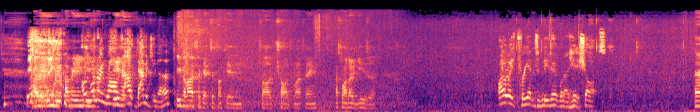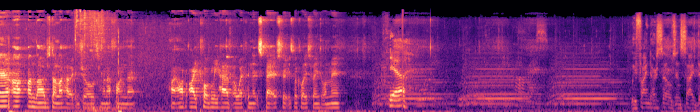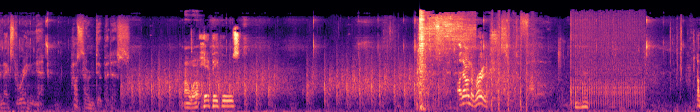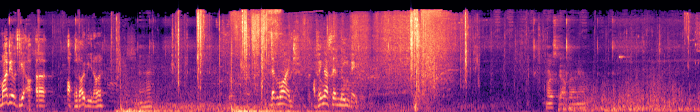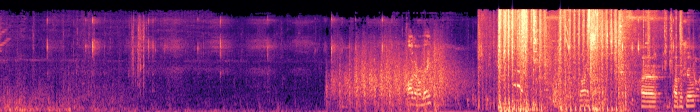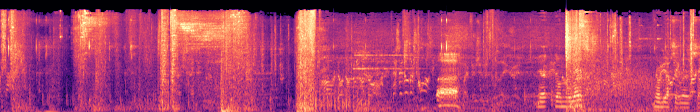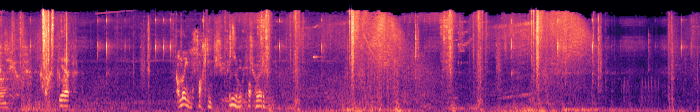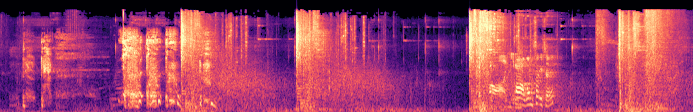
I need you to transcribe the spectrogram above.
I mean, I mean, I was even, wondering why I was even, out damaging her. even I forget to fucking charge, charge my thing. That's why I don't use it. I always preemptively do it when I hear shots. Uh, I, I'm, I just don't like how it controls, and I find that I, I, I probably have a weapon that's better suited for close range on me. Yeah. We find ourselves inside the next ring. How serendipitous. Oh well. Here, people's. Oh, they're on the roof. I might be able to get uh, uh up and over, you know. Never mind. I think that's them leaving. I'll just go up there anyway. Oh, they're on me. Nice. Uh, purple shield. No, no, no, no, no. There's another squad. My vision is clear. Yeah, they're on the roof. They're on the opposite roof, so. Yep. I'm not even fucking feeling it properly. Oh, 132.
